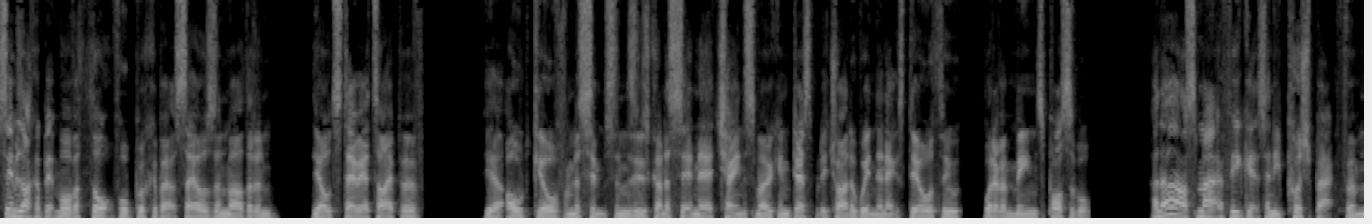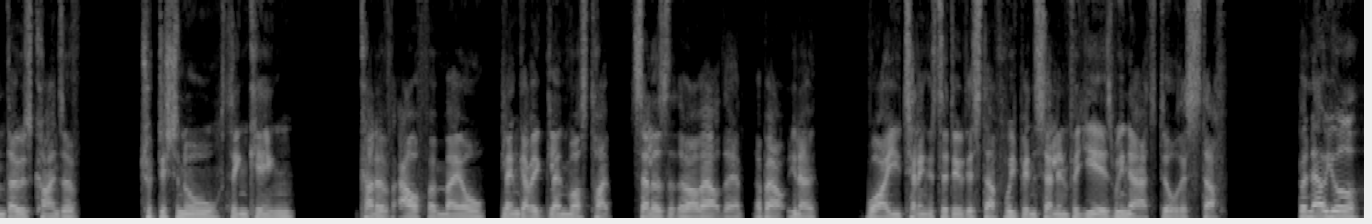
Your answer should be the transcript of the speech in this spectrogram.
seems like a bit more of a thoughtful book about sales than rather than the old stereotype of yeah, old Gil from The Simpsons who's kind of sitting there chain smoking, desperately trying to win the next deal through whatever means possible. And I asked Matt if he gets any pushback from those kinds of traditional thinking, kind of alpha male, Glengarry, Glen Ross type sellers that there are out there about, you know, why are you telling us to do this stuff? We've been selling for years. We know how to do all this stuff. But now you're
